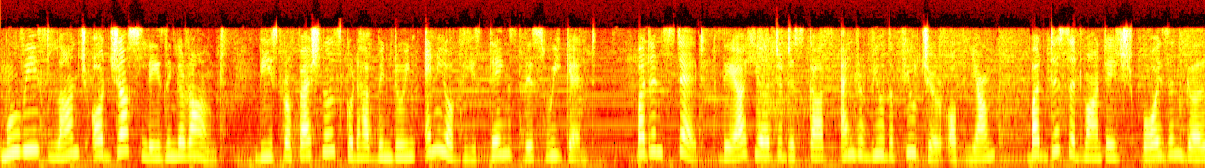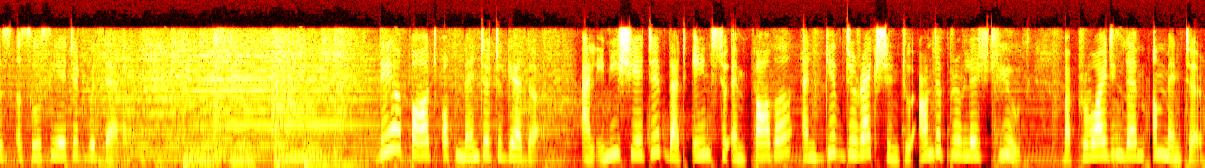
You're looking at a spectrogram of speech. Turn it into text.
Movies, lunch or just lazing around. These professionals could have been doing any of these things this weekend. But instead, they are here to discuss and review the future of young but disadvantaged boys and girls associated with them. They are part of Mentor Together, an initiative that aims to empower and give direction to underprivileged youth by providing them a mentor.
